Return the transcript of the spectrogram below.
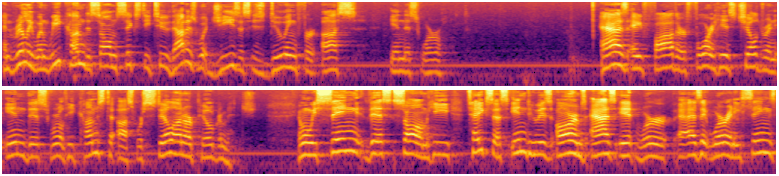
And really, when we come to Psalm 62, that is what Jesus is doing for us in this world as a father for his children in this world. He comes to us. We're still on our pilgrimage. And when we sing this psalm, he takes us into his arms as it were, as it were, and he sings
